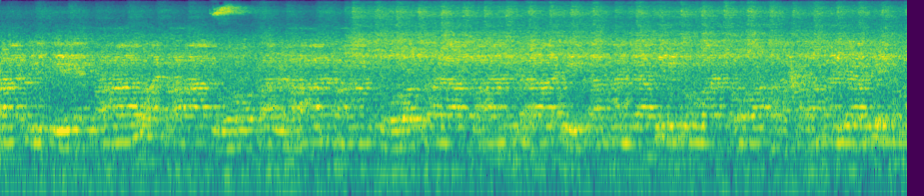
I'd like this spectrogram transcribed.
Thank you.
